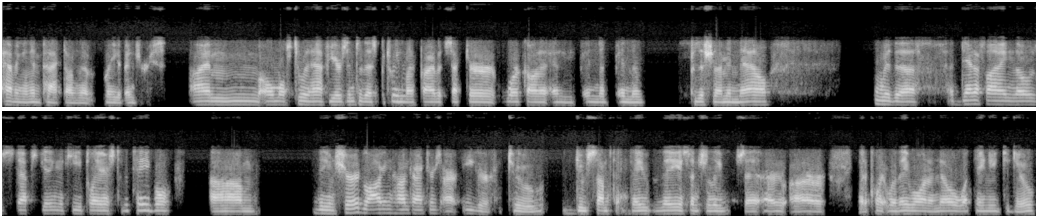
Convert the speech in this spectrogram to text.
having an impact on the rate of injuries. I'm almost two and a half years into this between my private sector work on it and in the in the position I'm in now with uh, identifying those steps, getting the key players to the table. Um, the insured logging contractors are eager to do something. They they essentially are are at a point where they want to know what they need to do.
